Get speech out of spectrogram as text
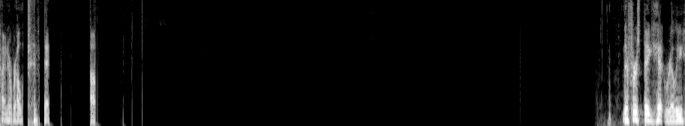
kind of relevant anyway. Um, their first big hit really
